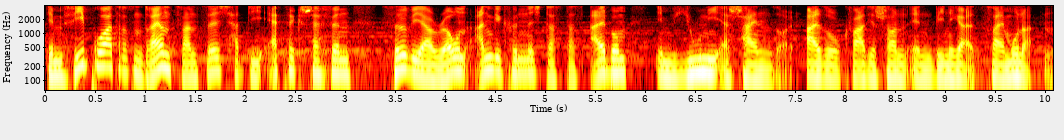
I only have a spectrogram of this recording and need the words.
Im Februar 2023 hat die Epic-Chefin Sylvia Rohn angekündigt, dass das Album im Juni erscheinen soll. Also quasi schon in weniger als zwei Monaten.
